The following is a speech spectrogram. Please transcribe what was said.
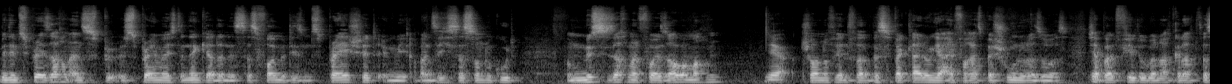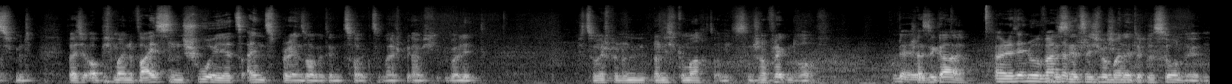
mit dem Spray Sachen einzusprayen, weil ich dann denke, ja, dann ist das voll mit diesem Spray-Shit irgendwie. Aber an sich ist das doch nur gut. Man müsste die Sachen halt vorher sauber machen. Ja. Schon auf jeden Fall. Das ist bei Kleidung ja einfacher als bei Schuhen oder sowas. Ich habe halt viel drüber nachgedacht, was ich mit, weiß ich, ob ich meine weißen Schuhe jetzt einsprayen soll mit dem Zeug zum Beispiel, habe ich überlegt. Hab ich zum Beispiel noch, nicht gemacht und es sind schon Flecken drauf. Scheißegal. Aber das ist ja nur Wir Wasser. müssen jetzt nicht über meine Depression reden.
